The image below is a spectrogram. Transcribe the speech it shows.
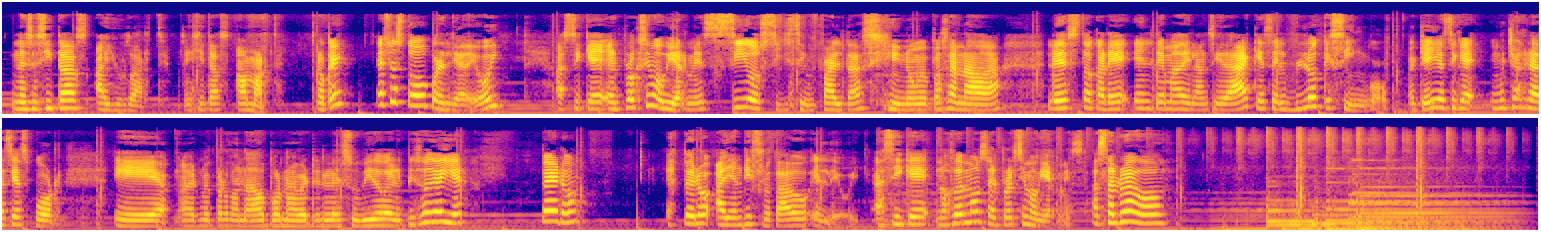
necesitas ayudarte, necesitas amarte, ¿ok? Eso es todo por el día de hoy. Así que el próximo viernes, sí o sí, sin falta, si no me pasa nada, les tocaré el tema de la ansiedad, que es el bloque 5. ¿Ok? Así que muchas gracias por eh, haberme perdonado por no haberles subido el episodio de ayer. Pero espero hayan disfrutado el de hoy. Así que nos vemos el próximo viernes. Hasta luego.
